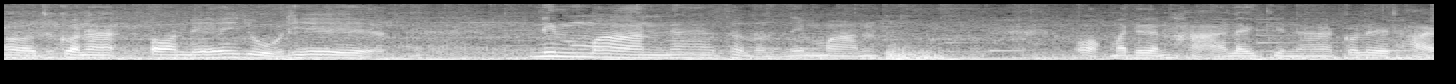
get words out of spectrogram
เออทุกคนฮะตอนนี้อยู่ที่นิมมานนะฮะถนนนิมมาน ออกมาเดินหาอะไรกินนะฮะก็เลยถ่าย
